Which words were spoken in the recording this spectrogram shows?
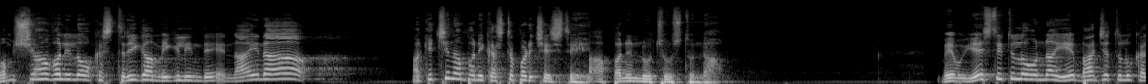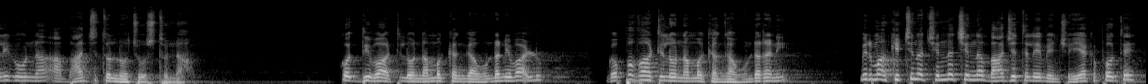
వంశావళిలో ఒక స్త్రీగా మిగిలిందే. నాయనా! నాకు ఇచ్చిన పని కష్టపడి చేస్తే ఆ పనిని నువ్వు చూస్తున్నావు మేము ఏ స్థితిలో ఉన్నా ఏ బాధ్యతలు కలిగి ఉన్నా ఆ బాధ్యతలను చూస్తున్నా. కొద్ది వాటిలో నమ్మకంగా ఉండని వాళ్ళు గొప్ప వాటిలో నమ్మకంగా ఉండరని. మీరు మాకిచ్చిన చిన్న చిన్న బాధ్యతలే మేము చేయకపోతే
